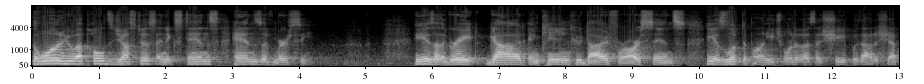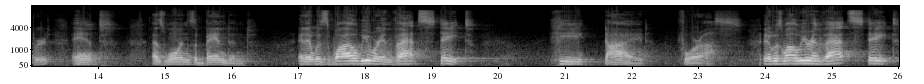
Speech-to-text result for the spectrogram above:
the one who upholds justice and extends hands of mercy. He is a great God and King who died for our sins. He has looked upon each one of us as sheep without a shepherd and as ones abandoned. And it was while we were in that state, He died for us. It was while we were in that state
